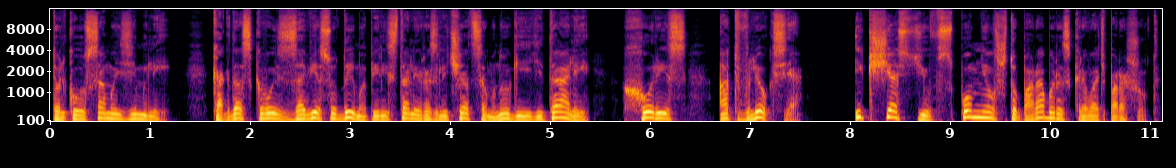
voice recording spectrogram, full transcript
Только у самой земли, когда сквозь завесу дыма перестали различаться многие детали, Хорис отвлекся и, к счастью, вспомнил, что пора бы раскрывать парашют.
